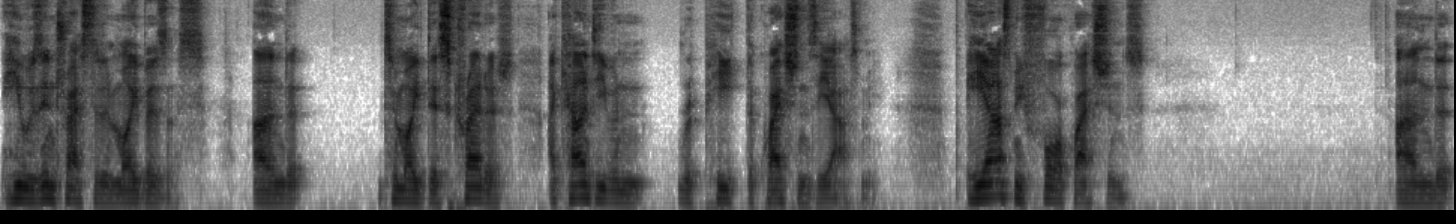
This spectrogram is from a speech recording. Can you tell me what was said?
he was interested in my business. And to my discredit, I can't even repeat the questions he asked me. He asked me four questions. And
